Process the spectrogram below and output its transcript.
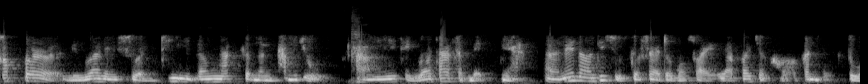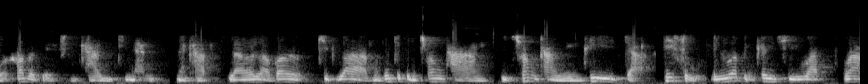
Cropper หรือว่าในส่วนที่น้องนัทกำลังทำอยู่ คราวนี้ถือว่าถ้าสำเร็จเนี่ยแน่นอนที่สุดกาแฟดงมะไฟเราก็จะขอผันตัวเข้าไปเป็นสินค้าอยู่ที่นั่นนะครับ แล้วเราก็คิดว่ามันก็จะเป็นช่องทางอีกช่องทางหนึ่งที่จะพิสูจน์หรือว่าเป็นเครื่องชี้วัดว่า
